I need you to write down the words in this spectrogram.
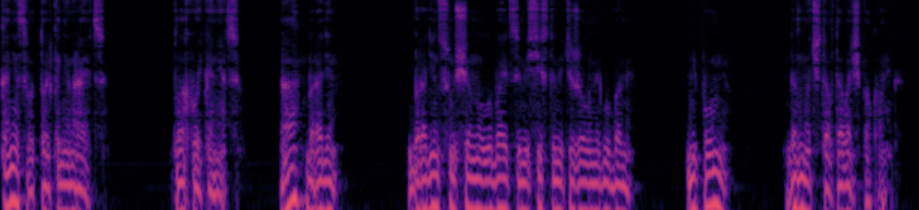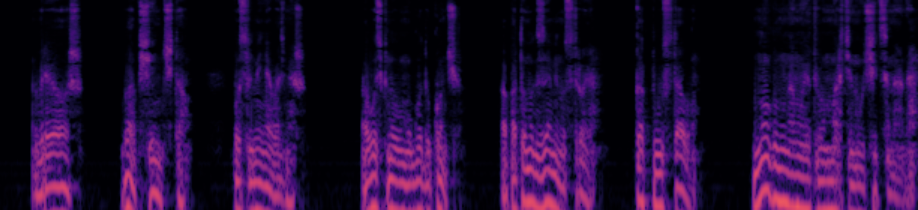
Конец вот только не нравится. Плохой конец. «А, Бородин?» Бородин смущенно улыбается мясистыми тяжелыми губами. «Не помню. Давно читал, товарищ полковник». «Врешь. Вообще не читал. После меня возьмешь. А вось к Новому году кончу. А потом экзамен устрою. Как по уставу. Многому нам у этого Мартина учиться надо.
